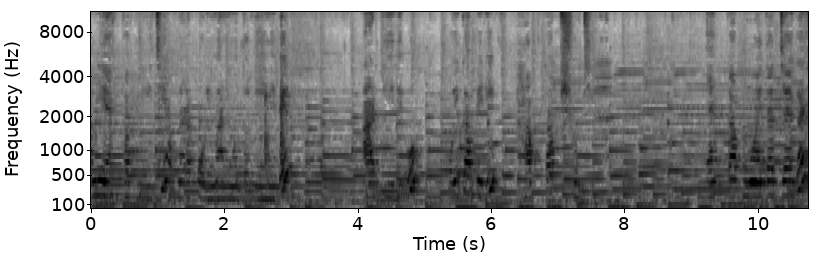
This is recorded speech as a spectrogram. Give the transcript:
আমি এক কাপ নিয়েছি, আপনারা পরিমাণ মতো নিয়ে নেবেন। আর দিয়ে দেব ওই কাপেরই হাফ কাপ সুজি। এক কাপ ময়দার জায়গায়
